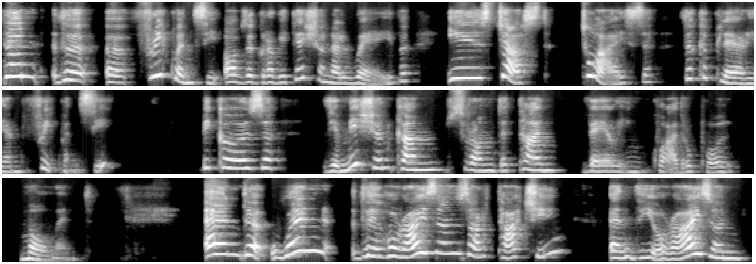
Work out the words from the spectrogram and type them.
then the uh, frequency of the gravitational wave is just twice the Keplerian frequency because the emission comes from the time varying quadrupole moment. And when the horizons are touching and the horizon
